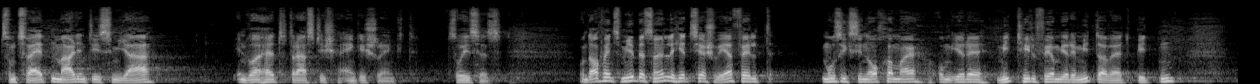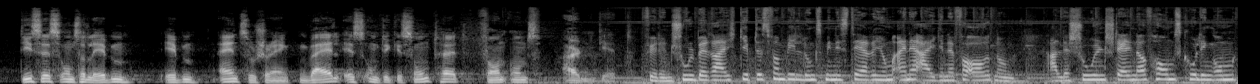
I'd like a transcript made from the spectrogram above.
zum zweiten Mal in diesem Jahr in Wahrheit drastisch eingeschränkt. So ist es. Und auch wenn es mir persönlich jetzt sehr schwer fällt, muss ich Sie noch einmal um Ihre Mithilfe, um Ihre Mitarbeit bitten, dieses unser Leben eben einzuschränken, weil es um die Gesundheit von uns allen geht. Für den Schulbereich gibt es vom Bildungsministerium eine eigene Verordnung. Alle Schulen stellen auf Homeschooling um,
